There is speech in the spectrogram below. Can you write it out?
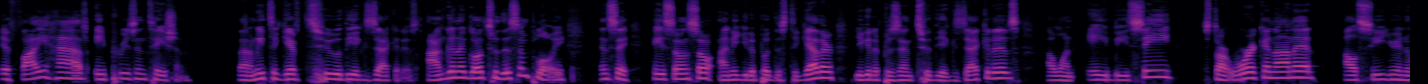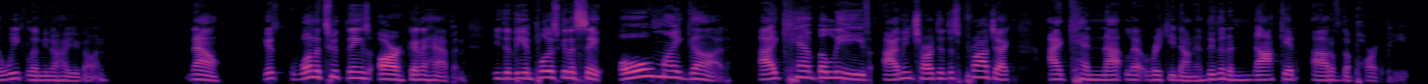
if I have a presentation that I need to give to the executives, I'm going to go to this employee and say, "Hey so and so, I need you to put this together. You're going to present to the executives. I want ABC. Start working on it. I'll see you in a week. Let me know how you're going." Now, here's one or two things are going to happen. Either the employer's going to say, "Oh my god, I can't believe I'm in charge of this project. I cannot let Ricky down. And they're going to knock it out of the park, Pete.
